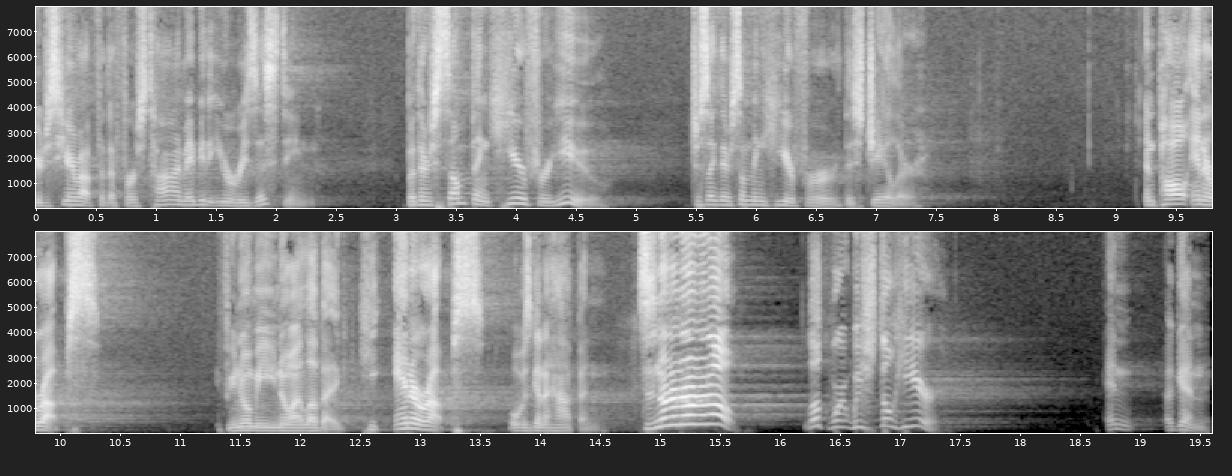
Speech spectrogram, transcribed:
you're just hearing about for the first time, maybe that you're resisting. But there's something here for you, just like there's something here for this jailer. And Paul interrupts. If you know me, you know I love that. He interrupts what was going to happen. He says, No, no, no, no, no. Look, we're, we're still here. And again,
